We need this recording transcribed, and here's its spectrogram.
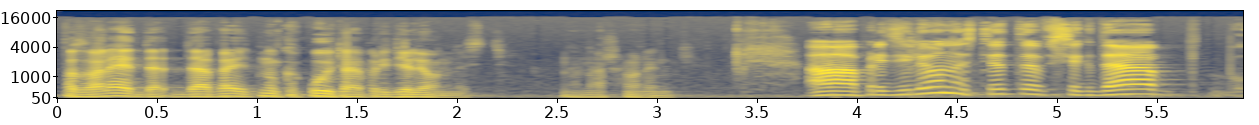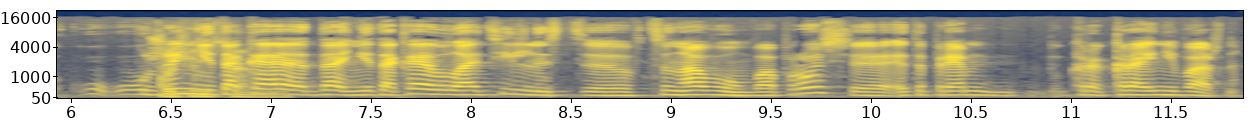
позволяет добавить ну, какую-то определенность на нашем рынке. А определенность это всегда уже Очень не такая, да, не такая волатильность э, в ценовом вопросе. Это прям крайне важно.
